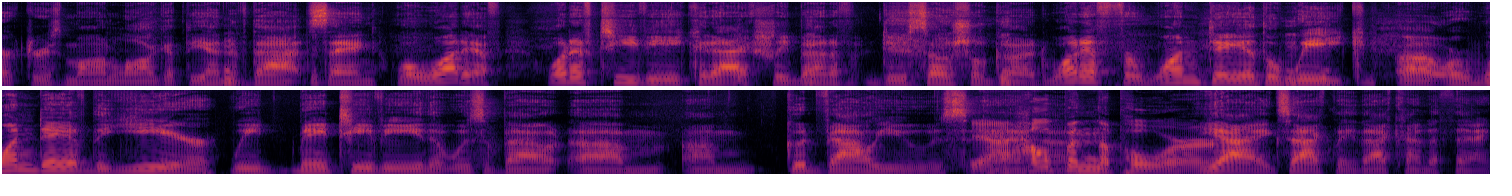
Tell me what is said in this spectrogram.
character's monologue at the end of that, saying, "Well, what if what if TV could actually benefit, do social good? What if for one day of the week uh, or one day of the year we made TV that was about um, um, good values? Yeah, and, uh, helping the poor. yeah, exactly that kind of thing."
